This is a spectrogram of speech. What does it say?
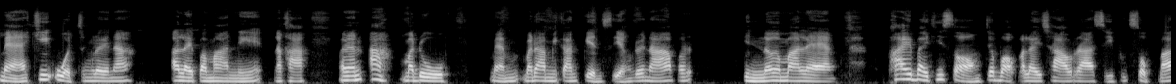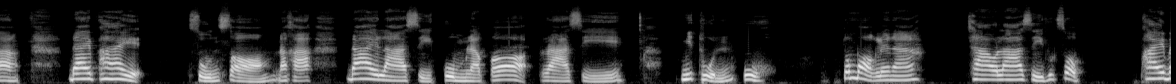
แหมขี้อวดจังเลยนะ อะไรประมาณนี้นะคะ เพราะฉะนั้นอะมาดู แหมมาดามมีการเปลี่ยนเสียงด้วยนะ เพราะอินเนอร์มาแรงไพ่ใบที่สองจะบอกอะไรชาวราศีพฤษภบ้าง ได้ไพ่ศูนย์สองนะคะ ได้ราศีกุมแล้วก็ราศีมิถุนอู้ต้องบอกเลยนะ ชาวราศีพฤษภไพ่ใบ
